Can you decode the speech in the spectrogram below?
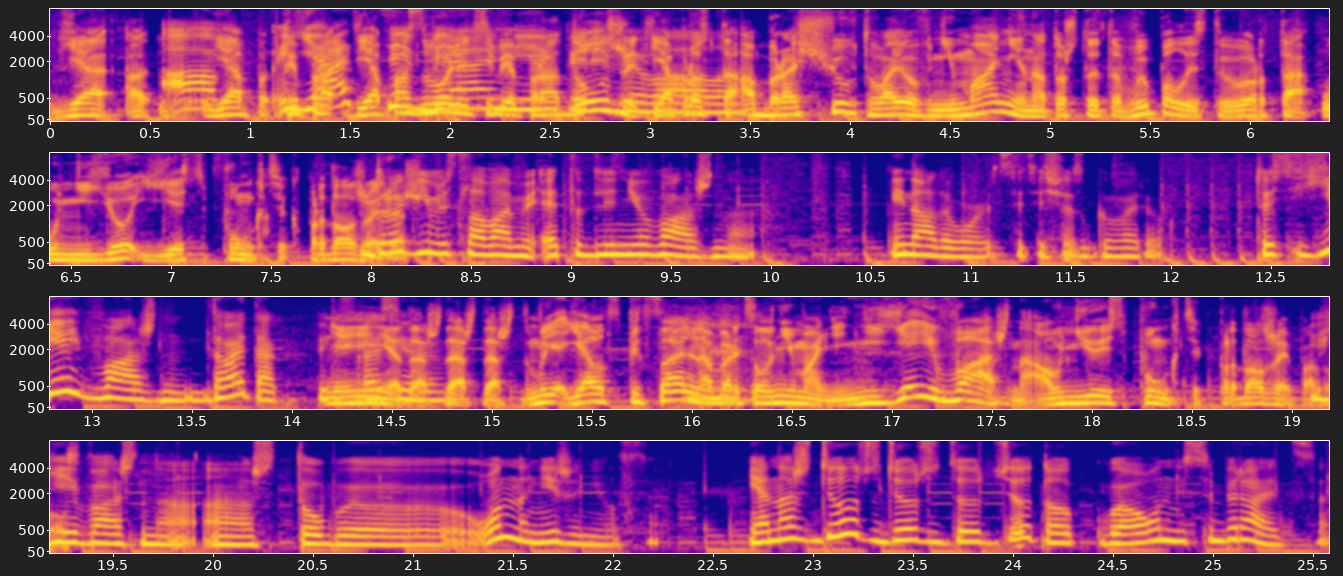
я, а, А я, ты я про- я позволю тебе продолжить. Я просто обращу твое внимание на то, что это выпало из твоего рта. У нее есть пунктик. Продолжай. Даша. Другими словами, это для нее важно. In other words, я тебе сейчас говорю. То есть ей важно, давай так, Не-не-не. Даш, Даш, Даш. Я, я вот специально обратил внимание. Не ей важно, а у нее есть пунктик. Продолжай, Ей пожалуйста. важно, а, чтобы он на ней женился. И она ждет, ждет, ждет, ждет, а он не собирается.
